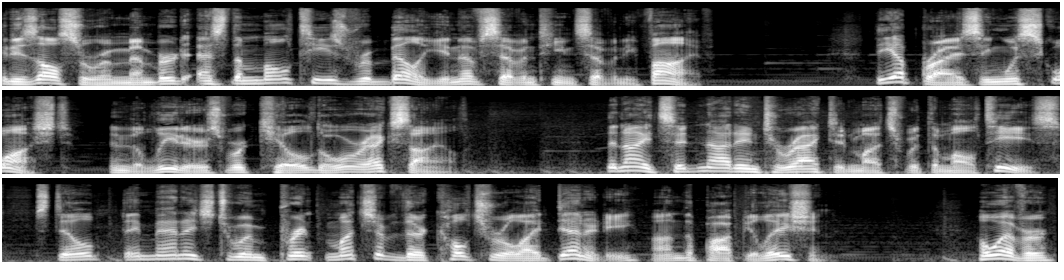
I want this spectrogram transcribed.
It is also remembered as the Maltese Rebellion of 1775. The uprising was squashed, and the leaders were killed or exiled. The Knights had not interacted much with the Maltese, still they managed to imprint much of their cultural identity on the population. However,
